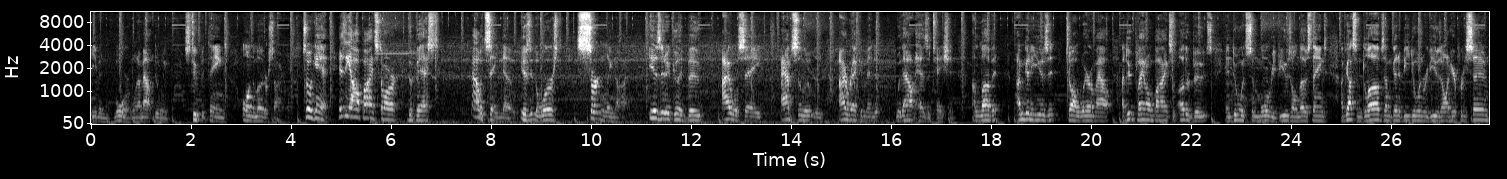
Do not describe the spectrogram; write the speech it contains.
even more when I'm out doing stupid things on the motorcycle. So again, is the Alpinestar the best? I would say no. Is it the worst? Certainly not. Is it a good boot? I will say absolutely. I recommend it without hesitation. I love it. I'm going to use it till I wear them out. I do plan on buying some other boots and doing some more reviews on those things. I've got some gloves I'm gonna be doing reviews on here pretty soon.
